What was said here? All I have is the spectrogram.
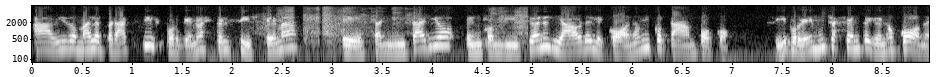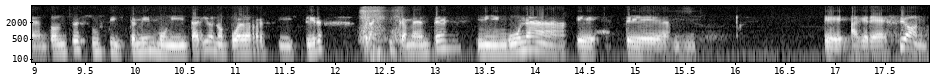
ha habido mala praxis porque no está el sistema eh, sanitario en condiciones y ahora el económico tampoco. ¿sí? Porque hay mucha gente que no come, entonces su sistema inmunitario no puede resistir prácticamente ninguna este, eh, agresión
